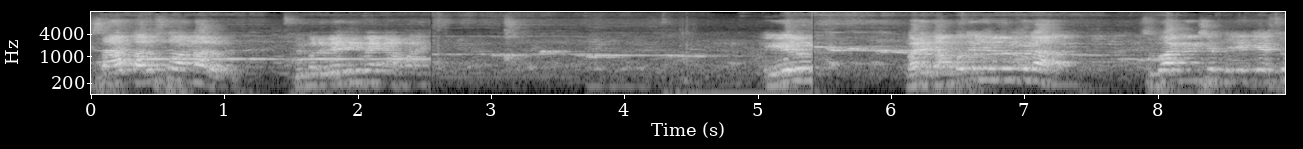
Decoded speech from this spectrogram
సార్ కలుస్తూ ఉన్నారు. మిమ్మల్ని వేదికపై ఆహ్వాని ఏలు మరి దంపతులు కూడా శుభాకాంక్షలు తెలియజేస్తూ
